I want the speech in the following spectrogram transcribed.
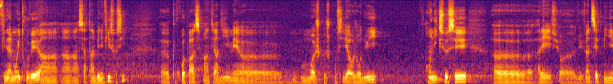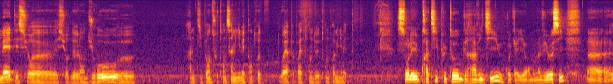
finalement y trouver un, certain bénéfice aussi. Euh, pourquoi pas, c'est pas interdit, mais euh, moi ce que je considère aujourd'hui en XEC, euh, aller sur du 27 mm et sur, sur de l'enduro, un petit peu en dessous de 35 mm, entre ouais, à peu près 32-33 mm. Sur les pratiques plutôt Gravity, quoi qu'ailleurs on en a vu aussi, euh,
